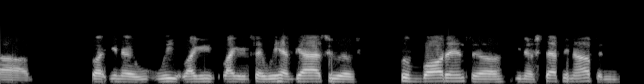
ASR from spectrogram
Uh, but you know, we like like I said, we have guys who have who have bought into you know stepping up and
